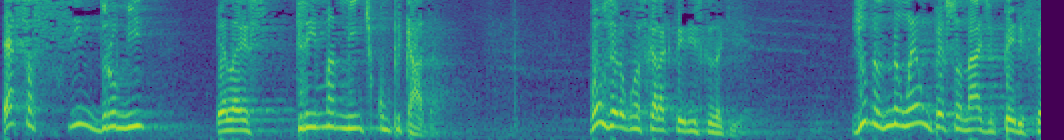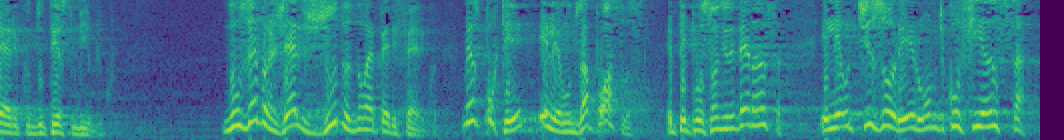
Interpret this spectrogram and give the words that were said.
Essa síndrome, ela é extremamente complicada. Vamos ver algumas características aqui. Judas não é um personagem periférico do texto bíblico. Nos evangelhos, Judas não é periférico. Mesmo porque ele é um dos apóstolos. Ele tem posição de liderança. Ele é o tesoureiro, o homem de confiança.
